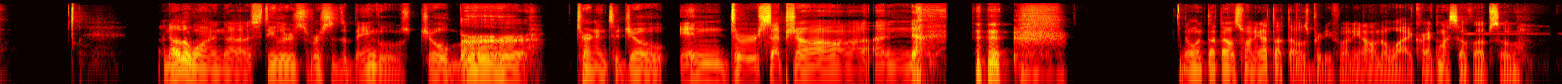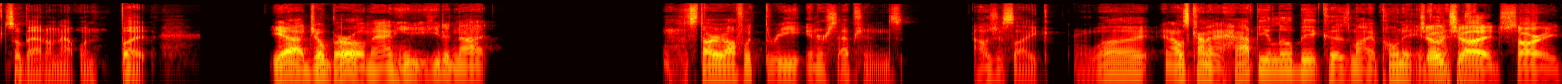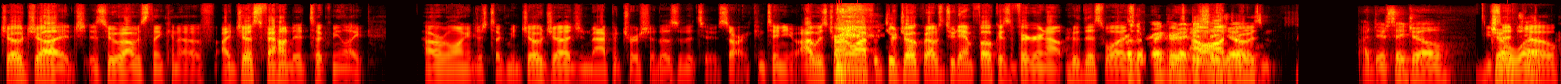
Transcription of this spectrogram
another one, uh Steelers versus the Bengals. Joe Burr turned into Joe interception. no one thought that was funny. I thought that was pretty funny. I don't know why I cracked myself up so so bad on that one. But yeah, Joe Burrow, man, he he did not started off with three interceptions. I was just like, what? And I was kind of happy a little bit because my opponent, Joe fantasy- Judge, sorry. Joe Judge is who I was thinking of. I just found it. took me like however long it just took me. Joe Judge and Matt Patricia. Those are the two. Sorry. Continue. I was trying to laugh at your joke, but I was too damn focused on figuring out who this was. For the record, I It's did say Joe. is- I did say Joe. you Joe said what? Joe.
